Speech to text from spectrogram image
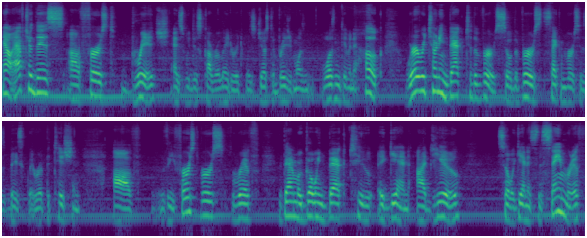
Now, after this uh, first bridge, as we discover later, it was just a bridge, it wasn't, wasn't even a hook, we're returning back to the verse. So the verse, the second verse is basically a repetition of the first verse riff. Then we're going back to, again, adieu. So again, it's the same riff.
